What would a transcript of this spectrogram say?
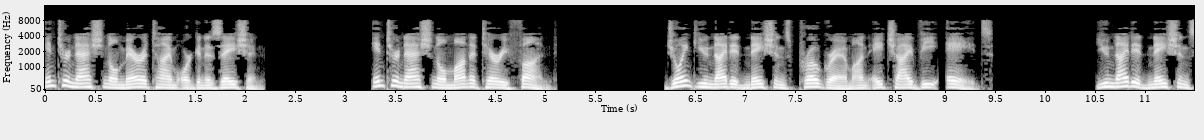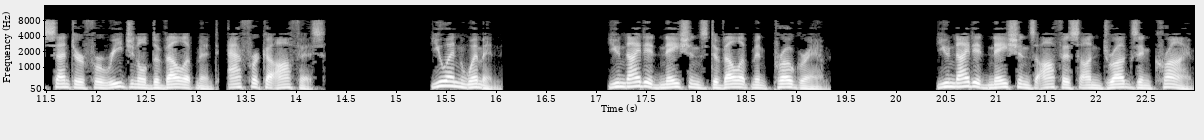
International Maritime Organization International Monetary Fund Joint United Nations Programme on HIV, AIDS United Nations Center for Regional Development, Africa Office UN Women United Nations Development Programme United Nations Office on Drugs and Crime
